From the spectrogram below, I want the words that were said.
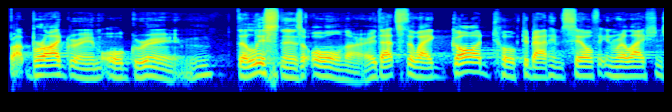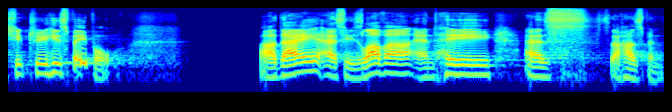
But bridegroom or groom, the listeners all know that's the way God talked about himself in relationship to his people. Uh, they as his lover and he as the husband.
